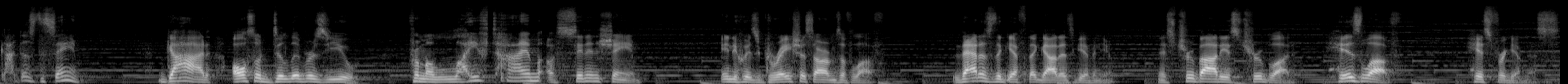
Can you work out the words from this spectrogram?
God does the same. God also delivers you from a lifetime of sin and shame into his gracious arms of love. That is the gift that God has given you. His true body, His true blood, His love, His forgiveness.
